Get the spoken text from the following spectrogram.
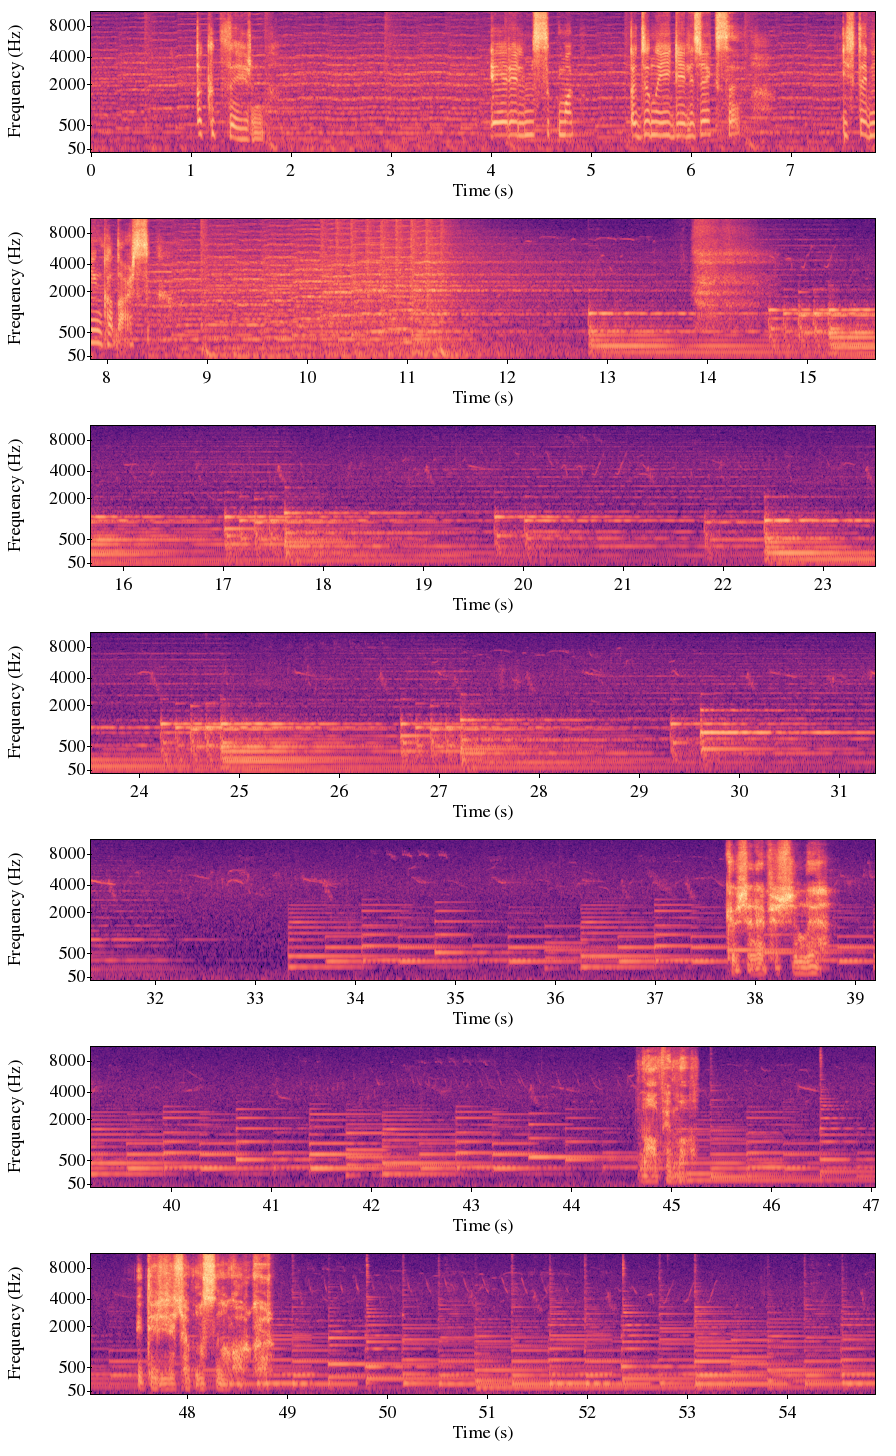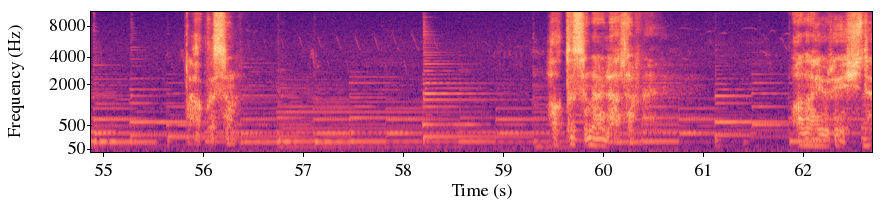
Akıt zehrini. Eğer elimi sıkmak acına iyi gelecekse istediğin kadar sık. Gözün hep üstünde. Ne yapayım baba? Bir delilik yapmasından korkuyorum. Haklısın. Haklısın evladım. Ana yürü işte.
